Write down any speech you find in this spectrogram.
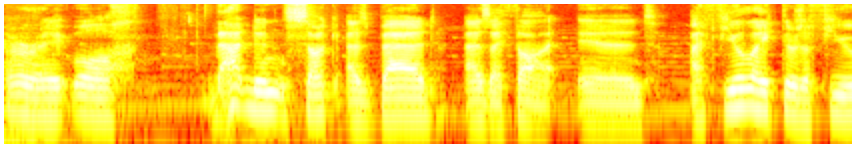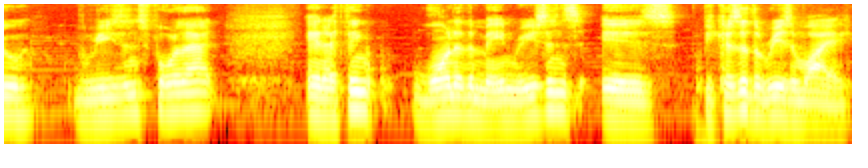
to well, that didn't suck as bad as I thought. And I feel like there's a few reasons for that. And I think one of the main reasons is because of the reason why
